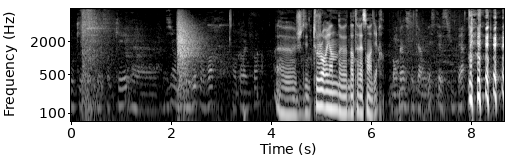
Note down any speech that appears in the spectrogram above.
Ok, ok, ok. Euh, dis un mot pour voir, encore une fois. Euh, je n'ai toujours rien d'intéressant à dire. Bon ben c'est terminé, c'était super.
